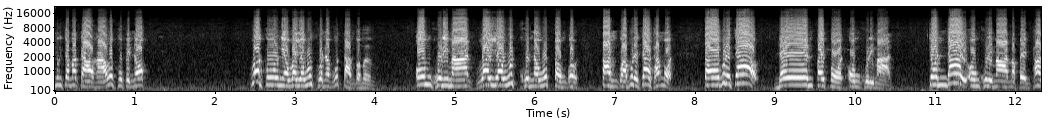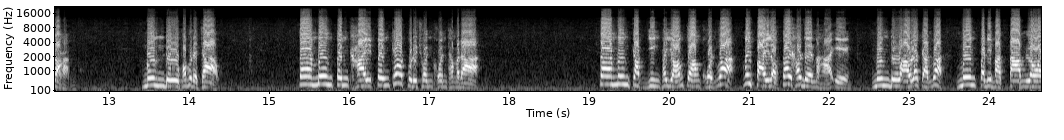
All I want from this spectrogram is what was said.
มึงจะมากล่าวหาว่ากูเป็นนก ว่ากูเนี่ยวัยวุฒิคุณวุฒิต่ำกว่ามึง องคุลิมานวัยวุฒิคุณวุฒิต่ำกว่าต่ำกว่าพระพุทธเจ้าทั้งหมด แต่พระพุทธเจ้าเดินไปโปรดองคุลิมาน จนได้องคุลิมานมาเป็นพระอรหันต์ มึงดูพระพุทธเจ้า แต่มึงเป็นใครเป็นแค่ปุถุชนคนธรรมดา แต่มึงกลับยิงพยองจองขนว่า ไม่ไปหรอกใต้เขาเดินมาหาเอง มึงดูเอาแล้วกันว่า มึงปฏิบัติตามรอย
